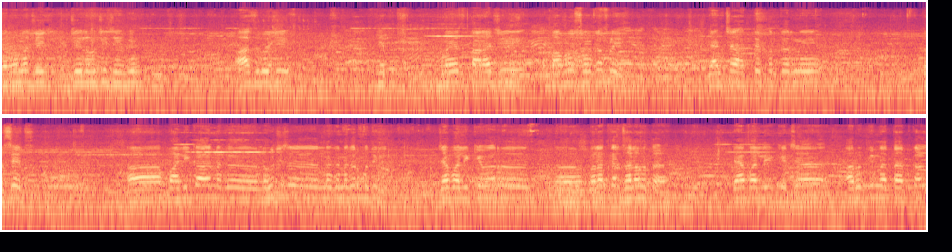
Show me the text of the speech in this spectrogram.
सर्वांना जय जय लवची जय भीम. आज रोजी मयत तानाजी बाबराव सोनकांबळे यांच्या हत्येप्रकरणी तसेच बालिका नग लहुजी नग नगरमधील ज्या बालिकेवर बलात्कार झाला होता त्या बालिकेच्या आरोपींना तात्काळ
